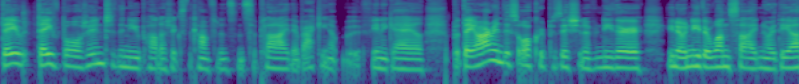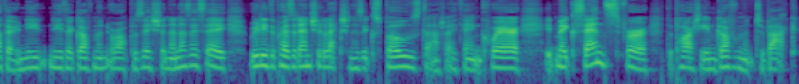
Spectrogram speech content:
they they've bought into the new politics, the confidence and supply. They're backing up Fine Gael, but they are in this awkward position of neither you know neither one side nor the other, ne- neither government nor opposition. And as I say, really the presidential election has exposed that. I think where it makes sense for the party in government to back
